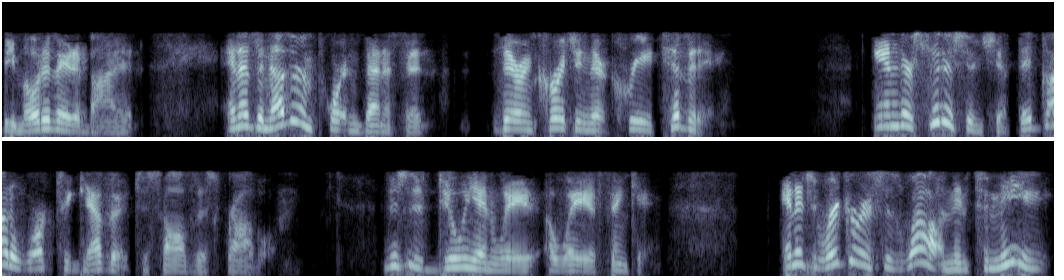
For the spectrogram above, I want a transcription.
be motivated by it. And as another important benefit, they're encouraging their creativity and their citizenship. They've got to work together to solve this problem. This is Deweyan way, a way of thinking. And it's rigorous as well. I mean, to me,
